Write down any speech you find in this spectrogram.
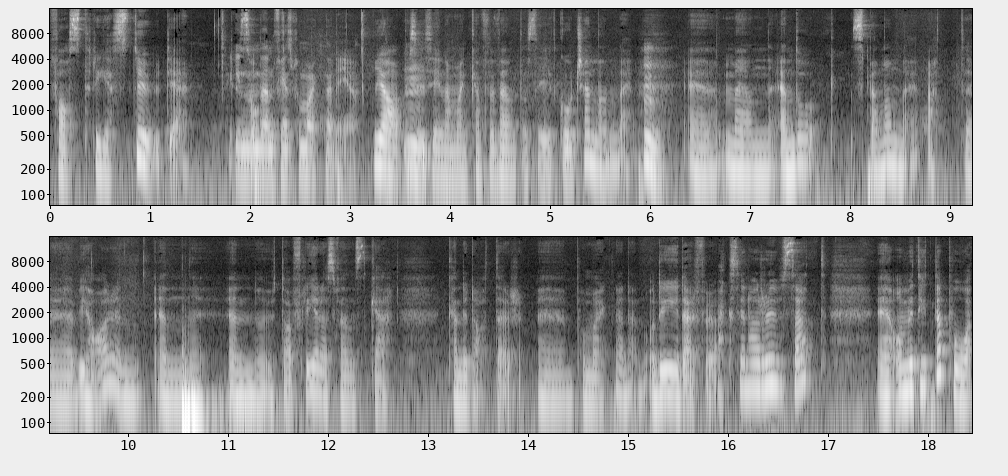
fas 3-studie. Innan Så. den finns på marknaden ja. Ja, precis mm. innan man kan förvänta sig ett godkännande. Mm. Eh, men ändå spännande att vi har en, en, en utav flera svenska kandidater på marknaden. Och det är ju därför aktien har rusat. Om vi tittar på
